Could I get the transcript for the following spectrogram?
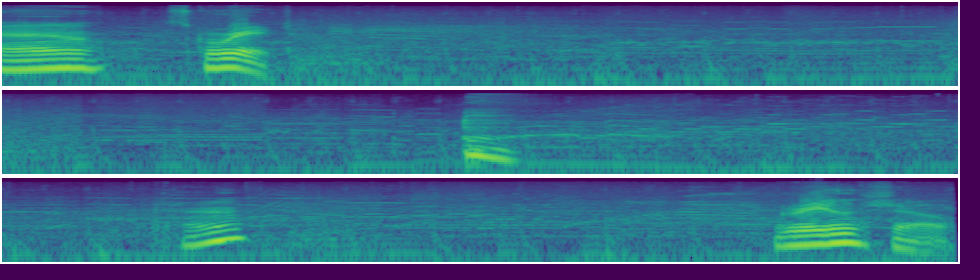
And screw it. okay. Green shell.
